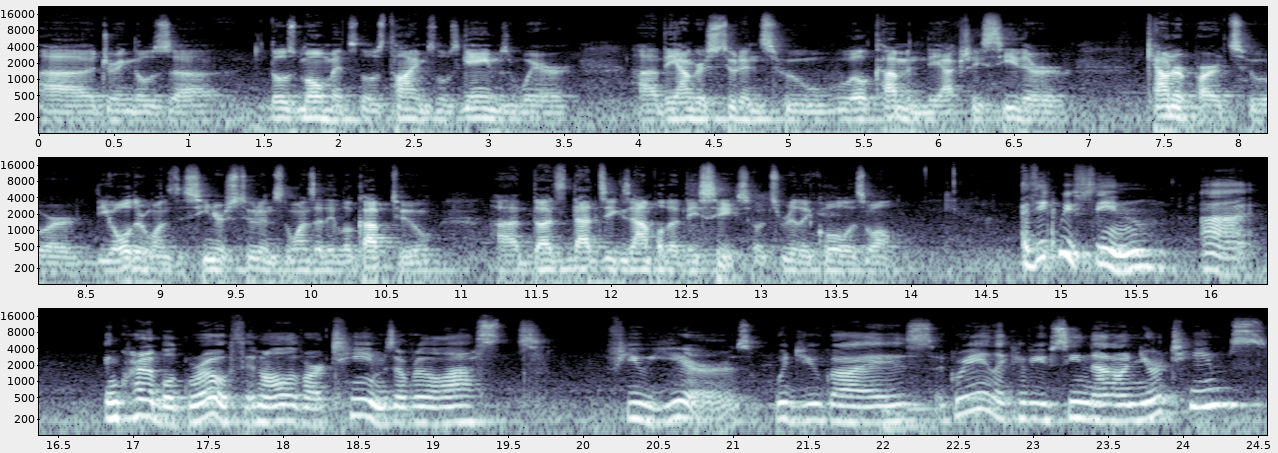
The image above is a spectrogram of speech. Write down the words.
uh, during those uh, those moments, those times, those games where the younger students who will come and they actually see their counterparts who are the older ones, the senior students, the ones that they look up to. That's that's the example that they see. So it's really cool as well. I think we've seen uh, incredible growth in all of our teams over the last few years. Would you guys agree? Like, have you seen that on your teams?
